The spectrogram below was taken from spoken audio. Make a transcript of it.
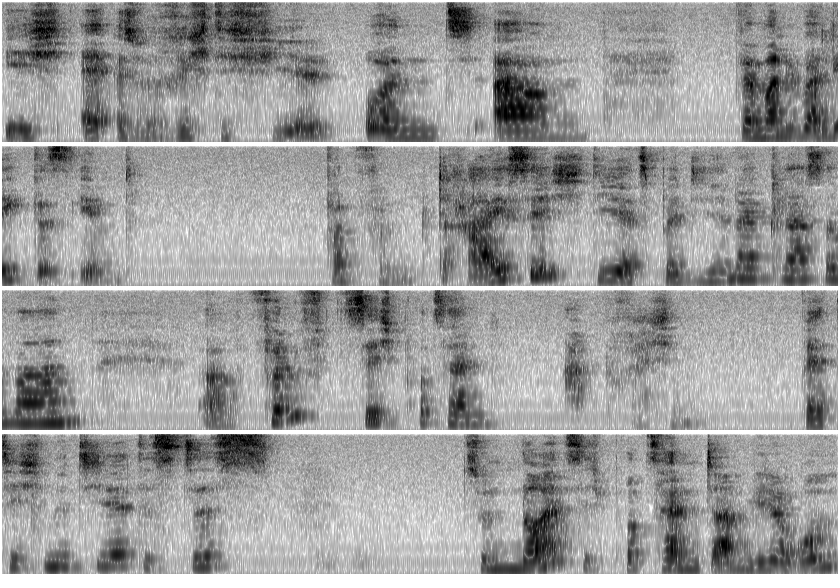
ich, äh, also richtig viel. Und ähm, wenn man überlegt, dass eben von, von 30, die jetzt bei dir in der Klasse waren, 50 äh, Prozent abbrechen. Wette ich mit dir, dass das zu 90 Prozent dann wiederum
